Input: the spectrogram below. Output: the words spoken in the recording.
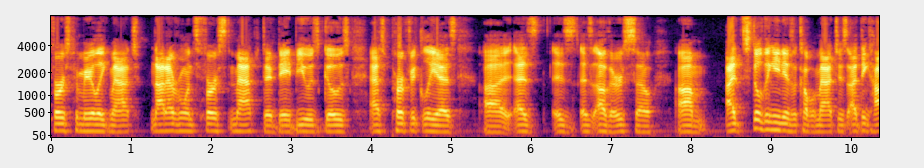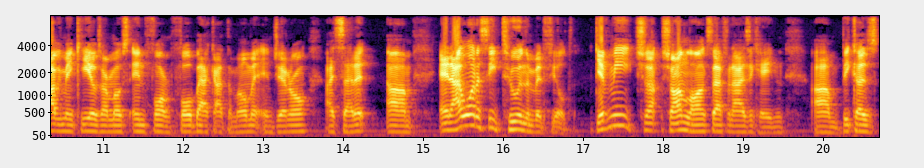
First Premier League match. Not everyone's first match, their debut is, goes as perfectly as uh, as as as others. So um, I still think he needs a couple matches. I think Javi Manquillo is our most informed fullback at the moment in general. I said it. Um, and I want to see two in the midfield. Give me Sh- Sean Longstaff and Isaac Hayden um, because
